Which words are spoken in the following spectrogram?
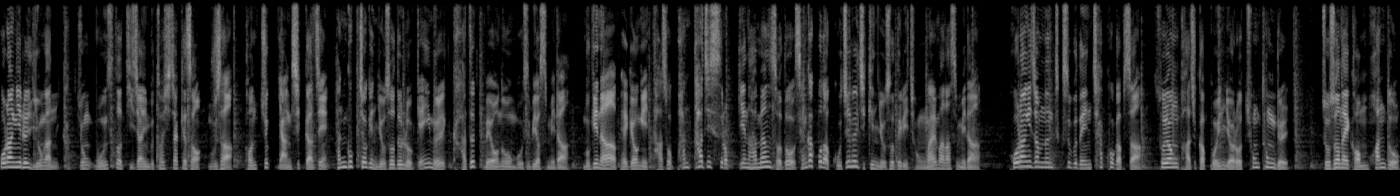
호랑이를 이용한 각종 몬스터 디자인부터 시작해서 무사, 건축, 양식까지 한국적인 요소들로 게임을 가득 메워놓은 모습이었습니다. 무기나 배경이 다소 판타지스럽긴 하면서도 생각보다 고증을 지킨 요소들이 정말 많았습니다. 호랑이 잡는 특수부대인 차코갑사, 소형 바주카포인 여러 총통들, 조선의 검 환도,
